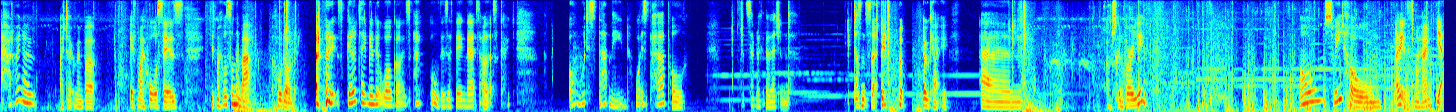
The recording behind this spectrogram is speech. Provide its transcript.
How do I know? I don't remember if my horse is. Is my horse on the map? Hold on. it's gonna take me a little while, guys. Oh, there's a thing there. Oh, that's the coat. Oh, what does that mean? What is purple? Let's have a look at the legend. It doesn't say. okay. Um, I'm just gonna borrow you. Home, sweet home. I think this is my home. Yeah.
